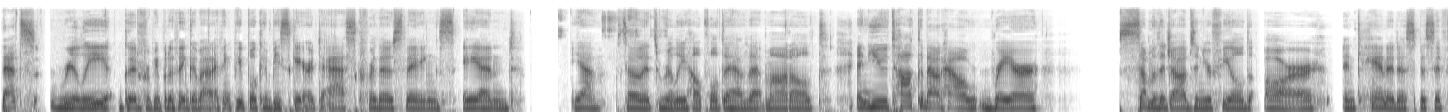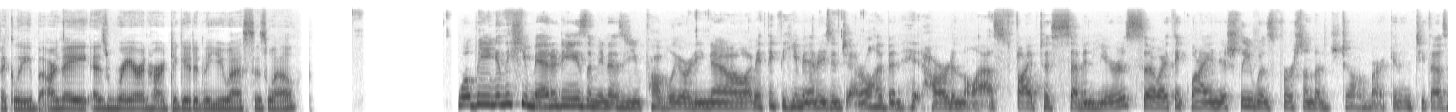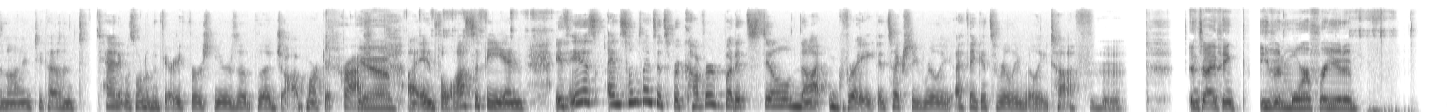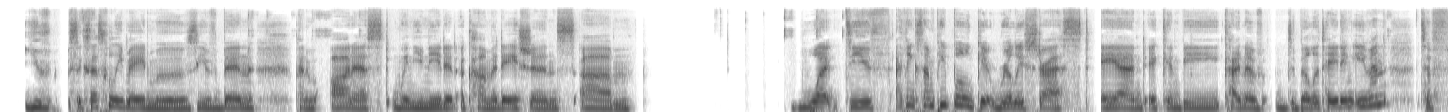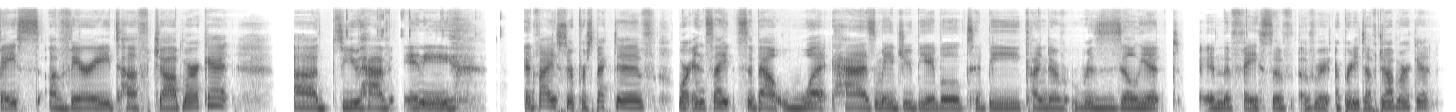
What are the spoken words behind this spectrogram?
That's really good for people to think about. I think people can be scared to ask for those things. And yeah, so it's really helpful to have that modeled. And you talk about how rare some of the jobs in your field are in Canada specifically, but are they as rare and hard to get in the US as well? Well, being in the humanities, I mean, as you probably already know, I mean, I think the humanities in general have been hit hard in the last five to seven years. So I think when I initially was first on the job market in 2009, 2010, it was one of the very first years of the job market crash Yeah. uh, in philosophy. And it is, and sometimes it's recovered, but it's still not great. It's actually really, I think it's really, really tough. And so I think even more for you to you've successfully made moves, you've been kind of honest when you needed accommodations. Um what do you th- I think some people get really stressed and it can be kind of debilitating even to face a very tough job market. Uh do you have any advice or perspective or insights about what has made you be able to be kind of resilient in the face of, of a pretty tough job market?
